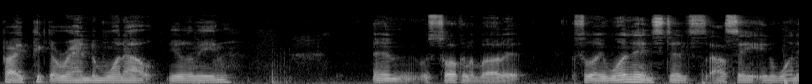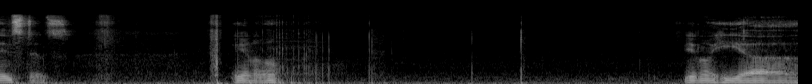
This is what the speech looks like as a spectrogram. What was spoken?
probably picked a random one out. You know what I mean? And was talking about it. So in one instance, I'll say in one instance, you know, you know he. uh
